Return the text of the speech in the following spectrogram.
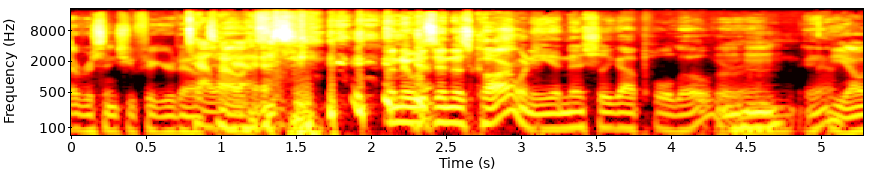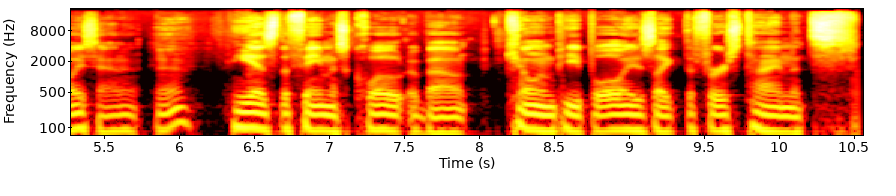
ever since you figured out Tallahassee. Tallahassee. And it was in his car when he initially got pulled over. Mm-hmm. and- yeah. He always had it. Yeah. He has the famous quote about killing people. He's like, the first time it's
